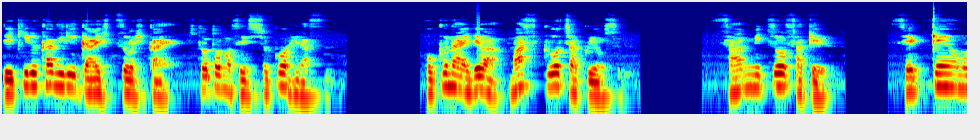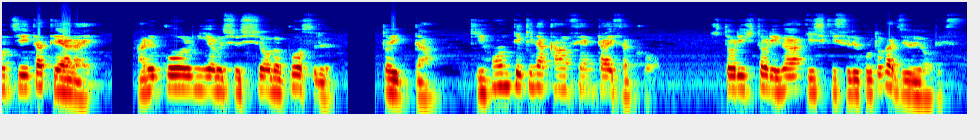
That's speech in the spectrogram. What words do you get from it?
できる限り外出を控え、人との接触を減らす。屋内ではマスクを着用する。3密を避ける。石鹸を用いた手洗い、アルコールによる手指消毒をする。といった基本的な感染対策を一人一人が意識することが重要です。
